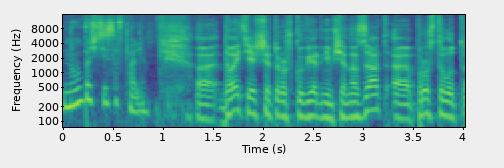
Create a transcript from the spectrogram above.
Ну, почти совпали. Давайте яшчэ трошку вернемся назад. Просто вот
